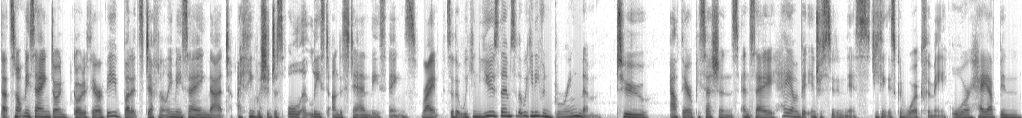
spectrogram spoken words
that's not me saying don't go to therapy, but it's definitely me saying that I think we should just all at least understand these things, right? So that we can use them, so that we can even bring them to our therapy sessions and say, hey, I'm a bit interested in this. Do you think this could work for me? Or, hey, I've been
